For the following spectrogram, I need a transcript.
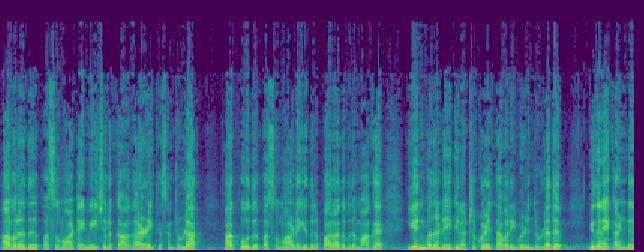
அவரது பசுமாட்டை மேய்ச்சலுக்காக அழைத்து சென்றுள்ளார். அப்போது பசுமாடு எதிர்பாராத விதமாக எண்பது அடி கிணற்றுக்குள் தவறி விழுந்துள்ளது. இதனை கண்டு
